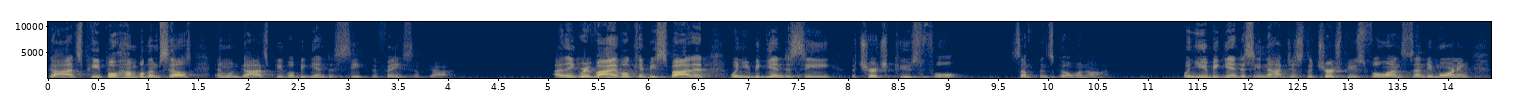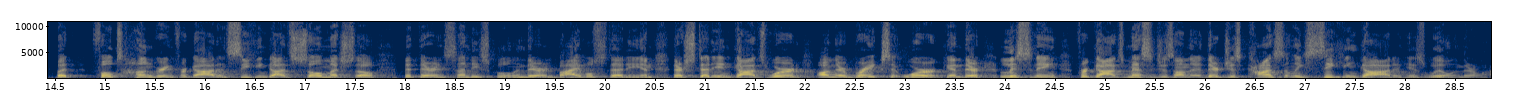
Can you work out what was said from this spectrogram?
God's people humble themselves and when God's people begin to seek the face of God. I think revival can be spotted when you begin to see the church pews full. Something's going on when you begin to see not just the church pews full on Sunday morning, but folks hungering for God and seeking God so much so that they're in Sunday school and they're in Bible study and they're studying God's Word on their breaks at work and they're listening for God's messages on there. They're just constantly seeking God and His will in their life.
